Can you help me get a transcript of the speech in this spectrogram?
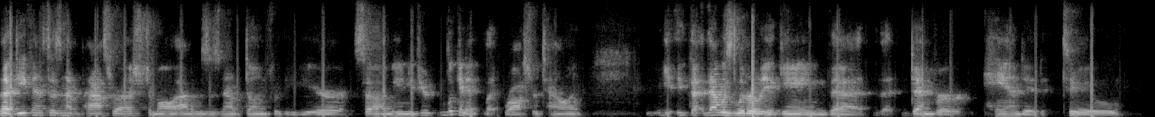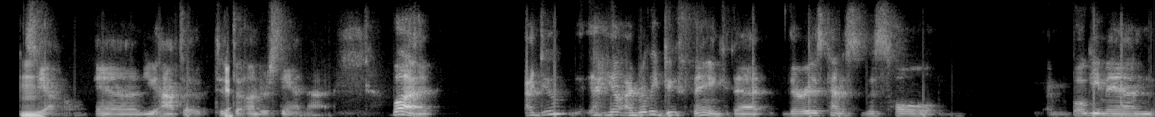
That defense doesn't have a pass rush. Jamal Adams is now done for the year. So I mean, if you're looking at like roster talent, that, that was literally a game that that Denver handed to mm. Seattle, and you have to to, yeah. to understand that. But I do, you know, I really do think that there is kind of this whole bogeyman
